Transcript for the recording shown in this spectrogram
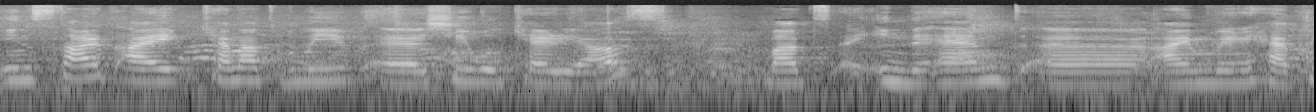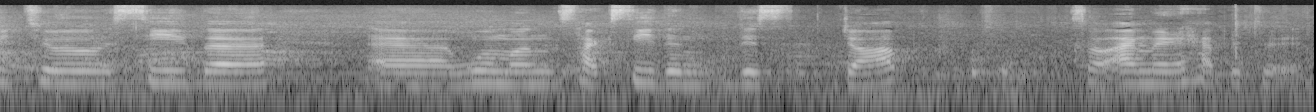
in start, I cannot believe uh, she will carry us, but in the end, uh, I'm very happy to see the uh, woman succeed in this job. So I'm very happy to it.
